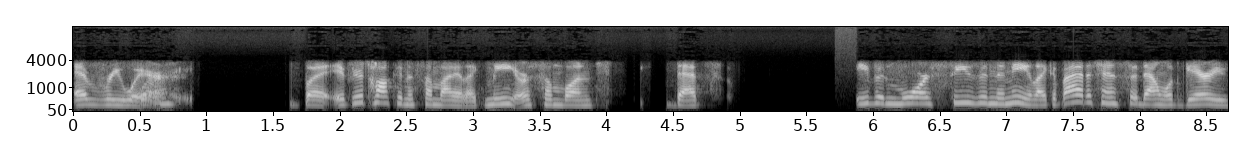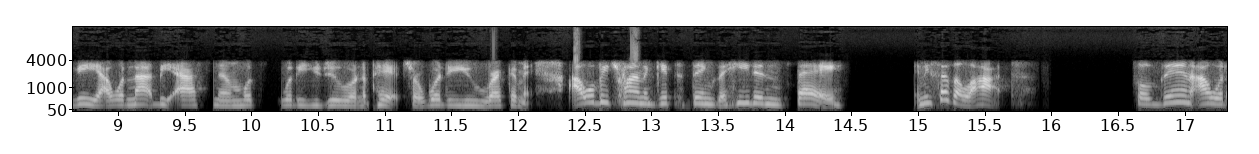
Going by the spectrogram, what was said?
everywhere. Right. But if you're talking to somebody like me or someone that's even more seasoned than me, like if I had a chance to sit down with Gary Vee, I would not be asking him what what do you do in a pitch or what do you recommend. I would be trying to get to things that he didn't say, and he says a lot. So then I would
